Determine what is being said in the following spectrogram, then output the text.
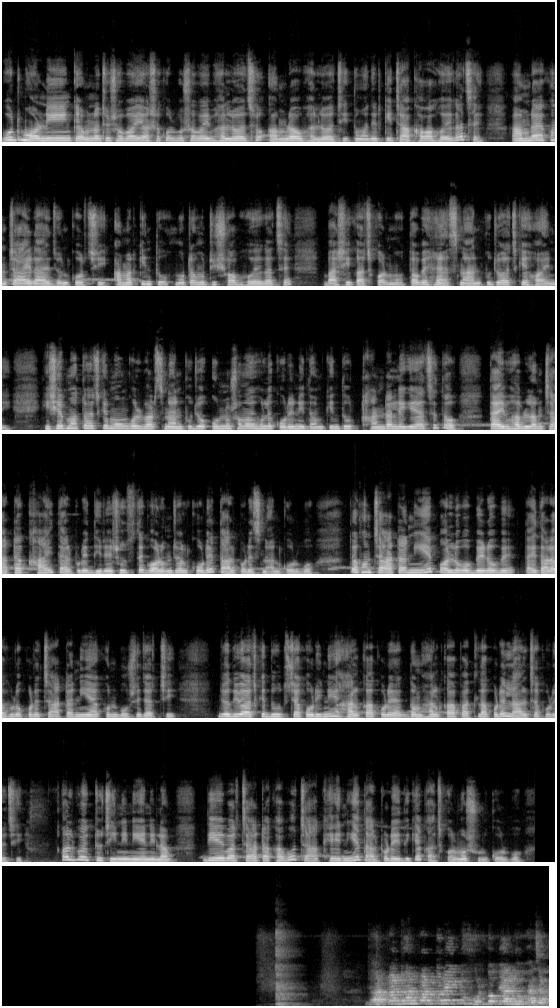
Good morning কেমন আছো সবাই? আশা করব সবাই ভালো আছো। আমরাও ভালো আছি। তোমাদের কি চা খাওয়া হয়ে গেছে? আমরা এখন চায়ের আয়োজন করছি। আমার কিন্তু মোটামুটি সব হয়ে গেছে, বাসি কাজকর্ম। তবে হ্যাঁ স্নান পুজো আজকে হয়নি। হিসেব মতো আজকে মঙ্গলবার স্নান পুজো অন্য সময় হলে করে নিতাম, কিন্তু ঠান্ডা লেগে আছে তো, তাই ভাবলাম চাটা খাই, তারপরে ধীরে সুস্থে গরম জল করে তারপরে স্নান করব। তখন চাটা নিয়ে পল্লব বেরোবে, তাই তাড়াহুড়ো করে চাটা নিয়ে এখন বসে যাচ্ছি। যদিও আজকে দুধ চা করিনি, হালকা করে একদম হালকা পাতলা করে লাল চা করেছি। অল্প একটু চিনি নিয়ে নিলাম। দিয়ে এবার চাটা খাব, চা খেয়ে নিয়ে তারপরে এদিকে কাজকর্ম শুরু করব। ঝটপট ঝটপট করে একটু ফুলকপি আলু ভাজা।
